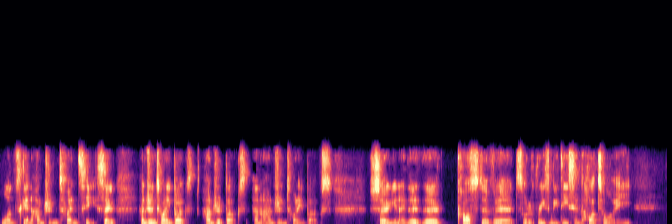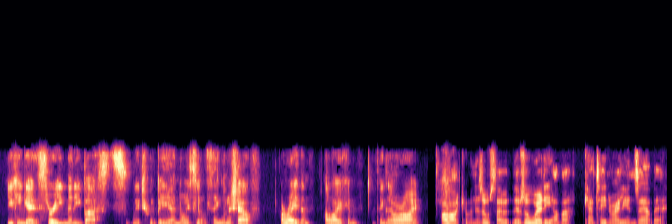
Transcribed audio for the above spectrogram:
once again 120. So 120 bucks, 100 bucks, and 120 bucks. So you know the the cost of a sort of reasonably decent hot toy, you can get three mini busts, which would be a nice little thing on a shelf. I rate them. I like them. I think they're all right. I like them, and there's also there's already other Cantina aliens out there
